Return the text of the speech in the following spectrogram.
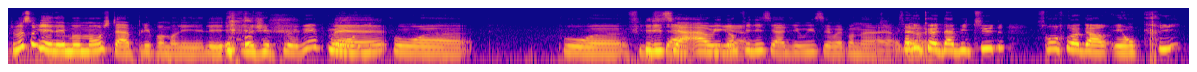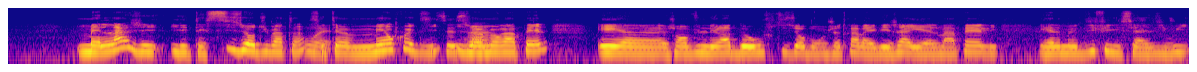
Je me souviens les moments où je t'ai appelé pendant les... les... J'ai pleuré pour... pour euh, pour euh, Felicia. Ah oui, quand Felicia a dit oui, c'est vrai qu'on a. C'est-à-dire que d'habitude, on se regarde et on crie, mais là, il était 6 h du matin, c'était un mercredi, je me rappelle, et euh, j'en vulnérable de ouf, 6 h bon, je travaille déjà et elle m'appelle et, elle me dit, Felicia, elle dit oui.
